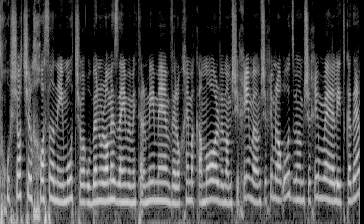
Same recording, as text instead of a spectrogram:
תחושות של חוסר נעימות שרובנו לא מזהים ומתעלמים מהם, ולוקחים אקמול וממשיכים, וממשיכים לרוץ וממשיכים uh, להתקדם.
